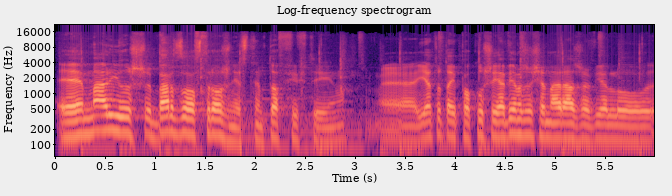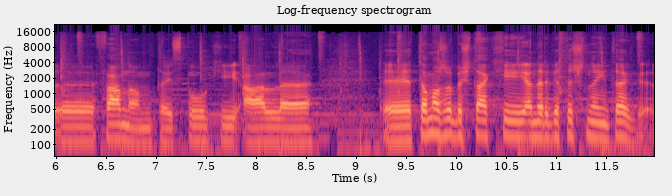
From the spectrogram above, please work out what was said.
E, Mariusz, bardzo ostrożnie z tym Top 15. E, ja tutaj pokuszę, ja wiem, że się narażę wielu e, fanom tej spółki, ale to może być taki energetyczny integer.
